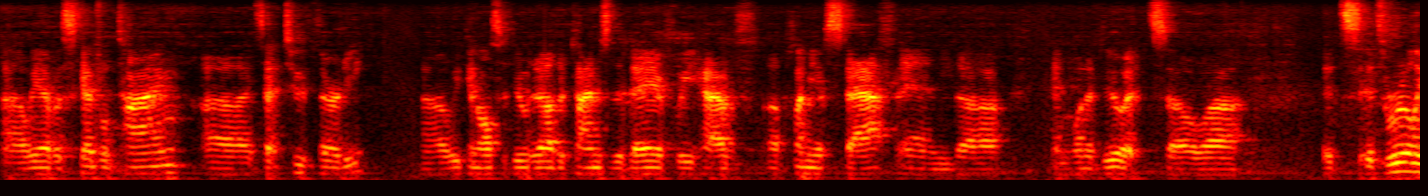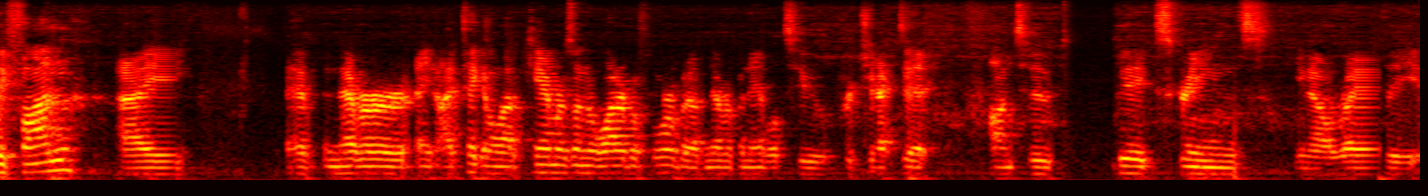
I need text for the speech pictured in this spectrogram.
Uh, we have a scheduled time. Uh, it's at 2.30. Uh, we can also do it at other times of the day if we have uh, plenty of staff and uh, and want to do it. So it's it's really fun. I have never I, I've taken a lot of cameras underwater before, but I've never been able to project it onto big screens. You know, right at the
